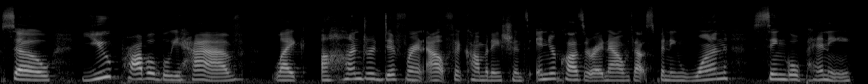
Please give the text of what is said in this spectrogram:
So you probably have like a hundred different outfit combinations in your closet right now without spending one single penny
